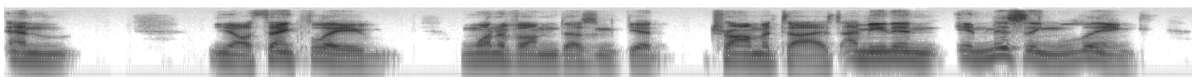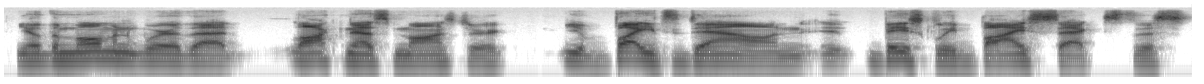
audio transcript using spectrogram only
and you know thankfully one of them doesn't get traumatized i mean in in missing link you know the moment where that loch ness monster you know, bites down it basically bisects this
